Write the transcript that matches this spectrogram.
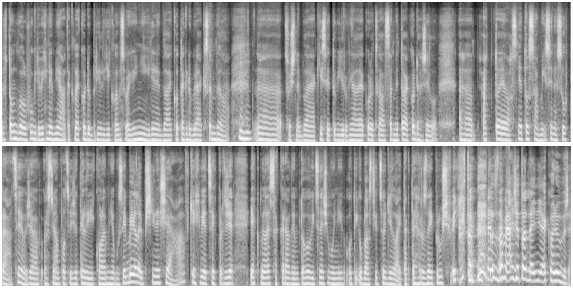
v tom golfu, kdybych neměla takhle jako dobrý lidi kolem sebe, nikdy nebyla jako tak dobrá, jak jsem byla, mm-hmm. což nebyla nějaký světový úrovně, ale jako docela se mi to jako dařilo. A to je vlastně to samé si nesu v práci, jo, že já prostě mám pocit, že ty lidi kolem mě musí být lepší než já v těch věcech, protože jakmile sakra vím toho víc než oni o té oblasti, co dělají, tak to je hrozný průšvih. To, to znamená, že to není jako dobře.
